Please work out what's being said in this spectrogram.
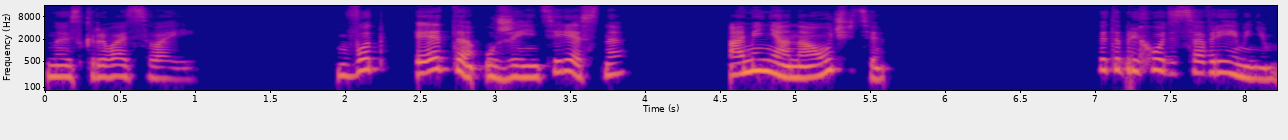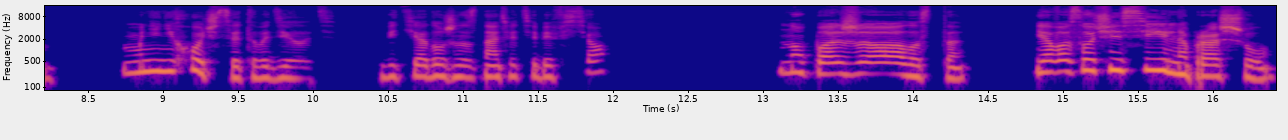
но и скрывать свои. Вот это уже интересно. А меня научите? Это приходит со временем. Мне не хочется этого делать, ведь я должен знать о тебе все. Ну, пожалуйста, я вас очень сильно прошу.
